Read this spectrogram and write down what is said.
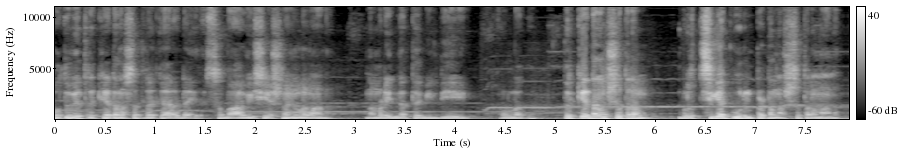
പൊതുവെ തൃക്കേട്ട നക്ഷത്രക്കാരുടെ സ്വഭാവവിശേഷണങ്ങളുമാണ് നമ്മുടെ ഇന്നത്തെ വീഡിയോയിൽ ഉള്ളത്. തൃക്കേട്ട നക്ഷത്രം വൃശ്ചിക കൂറിൽപ്പെട്ട നക്ഷത്രമാണ്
